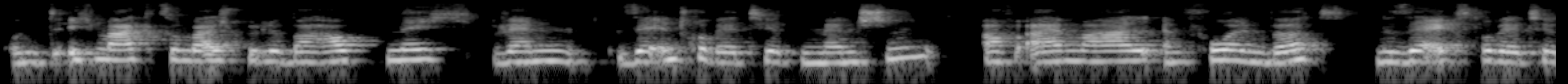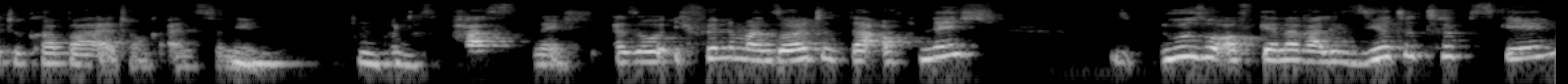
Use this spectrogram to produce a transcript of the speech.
Und ich mag zum Beispiel überhaupt nicht, wenn sehr introvertierten Menschen auf einmal empfohlen wird, eine sehr extrovertierte Körperhaltung einzunehmen. Mhm. Okay. Und das passt nicht. Also ich finde, man sollte da auch nicht nur so auf generalisierte Tipps gehen,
